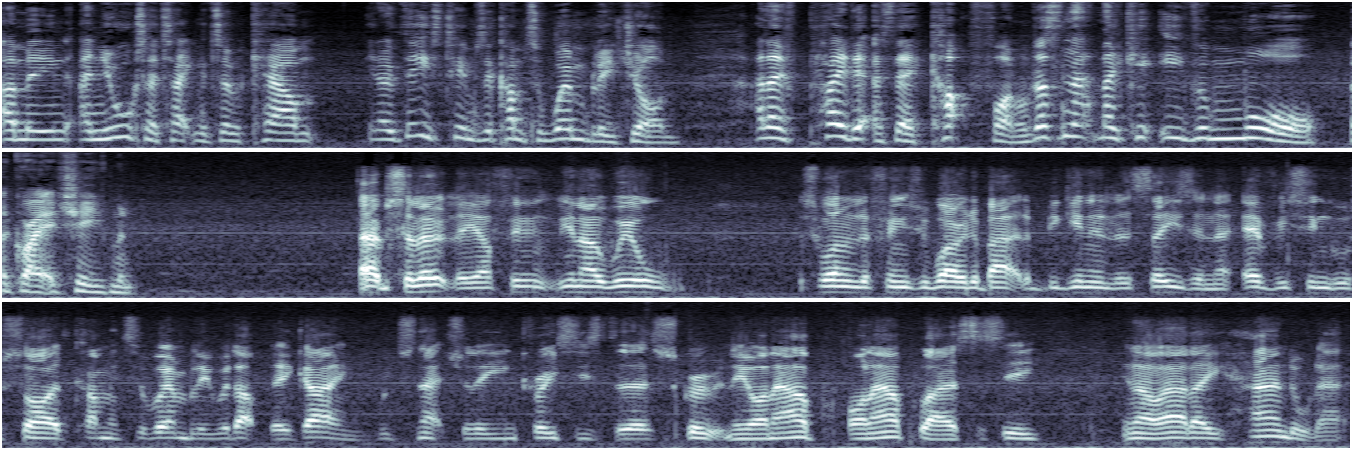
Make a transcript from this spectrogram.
I mean, and you also take into account, you know, these teams have come to Wembley, Jon, and they've played it as their cup final. Doesn't that make it even more a great achievement? Absolutely. I think, you know, we all, it's one of the things we worried about at the beginning of the season that every single side coming to Wembley would up their game, which naturally increases the scrutiny on our on our players to see, you know, how they handle that.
